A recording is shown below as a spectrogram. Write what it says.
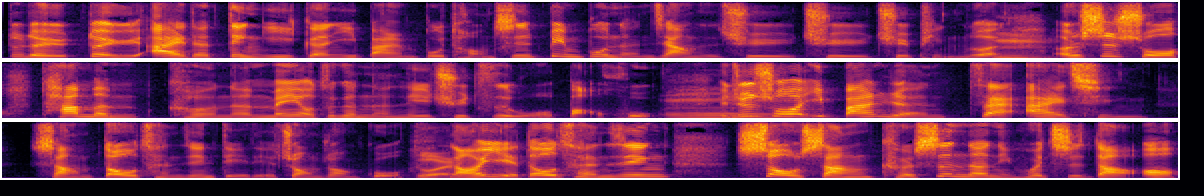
对对于爱的定义跟一般人不同，嗯、其实并不能这样子去去去评论，嗯、而是说他们可能没有这个能力去自我保护，哦、也就是说，一般人在爱情。上都曾经跌跌撞撞过，对，然后也都曾经受伤。可是呢，你会知道哦，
